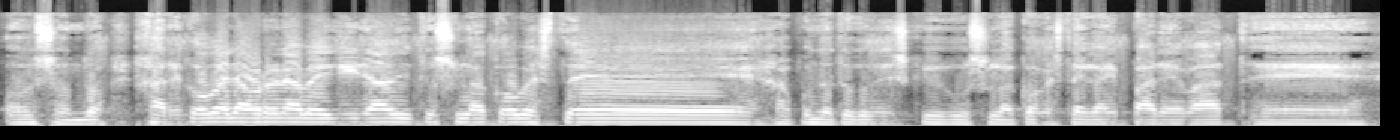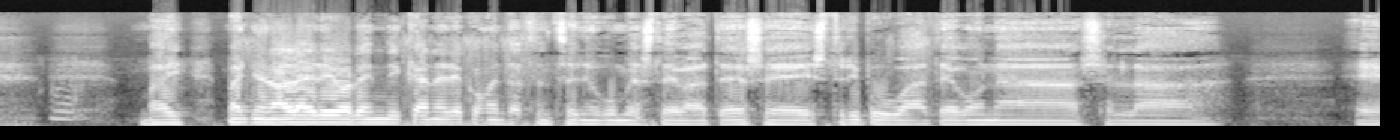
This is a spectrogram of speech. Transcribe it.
Oso ondo. Jarriko bera aurrera begira dituzulako beste apuntatuko dizkiguzulako beste gai pare bat e, bai, baina nala ere oraindik ere komentatzen zen egun beste bat, ez? E, istripu bat egona zela e,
